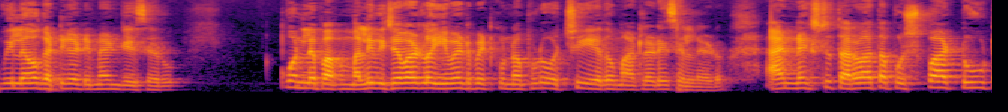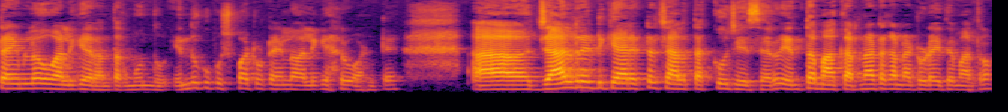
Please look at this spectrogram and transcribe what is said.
వీళ్ళేమో గట్టిగా డిమాండ్ చేశారు. పోన్లే పాపం మళ్ళీ విజయవాడలో ఈవెంట్ పెట్టుకున్నప్పుడు వచ్చి ఏదో మాట్లాడేసి వెళ్ళాడు. అండ్ నెక్స్ట్ తర్వాత పుష్ప టూ టైంలో అలిగారు అంతకుముందు. ఎందుకు పుష్ప టూ టైంలో అలిగారు అంటే ఆ, జాల్ రెడ్డి క్యారెక్టర్ చాలా తక్కువ చేశారు. ఎంత మా కర్ణాటక నటుడు అయితే మాత్రం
